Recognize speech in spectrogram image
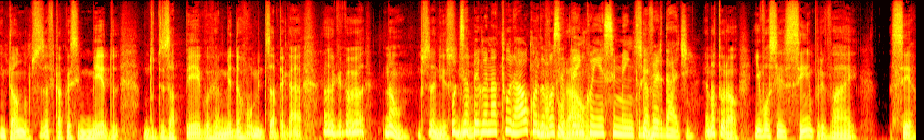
então não precisa ficar com esse medo do desapego, medo eu vou me desapegar. Não, não precisa disso. O desapego não. é natural quando é natural. você tem conhecimento Sim, da verdade. É natural. E você sempre vai ser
